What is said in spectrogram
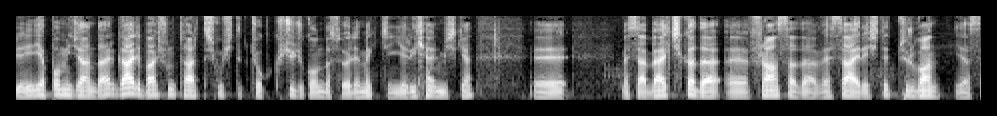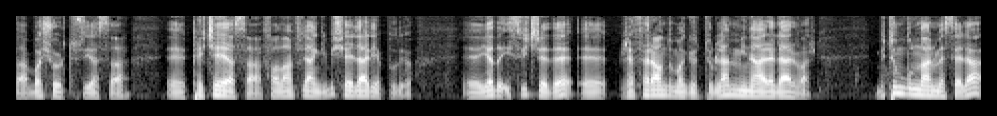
yapamayacağını dair galiba şunu tartışmıştık. Çok küçücük onu da söylemek için yeri gelmişken. E, mesela Belçika'da, e, Fransa'da vesaire işte türban yasağı, başörtüsü yasağı, e, peçe yasağı falan filan gibi şeyler yapılıyor e, ya da İsviçre'de e, referanduma götürülen minareler var. Bütün bunlar mesela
